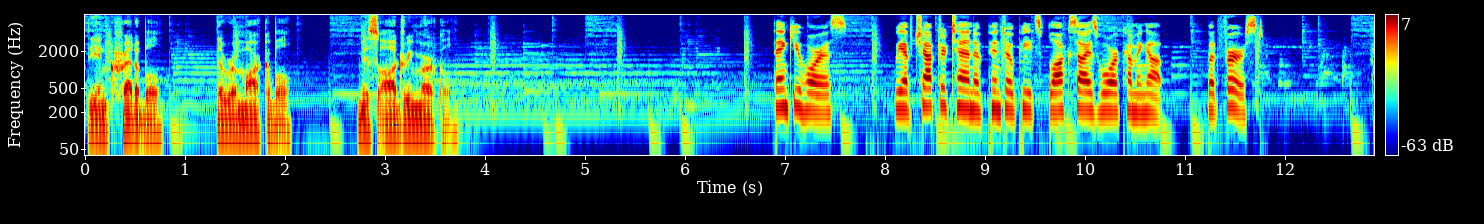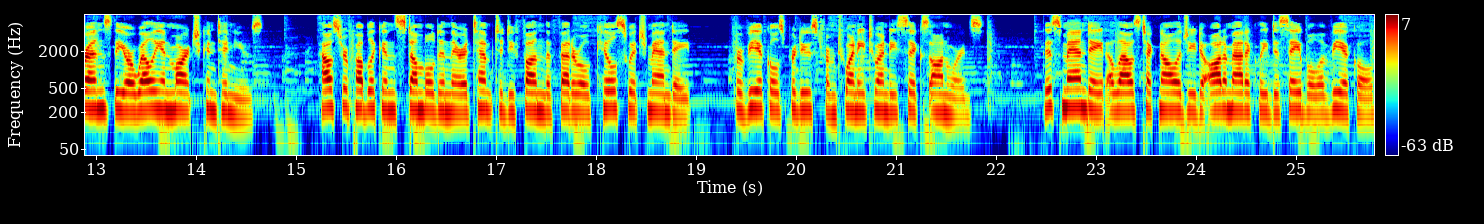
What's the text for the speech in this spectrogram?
the incredible, the remarkable, Miss Audrey Merkle. Thank you, Horace. We have Chapter 10 of Pinto Pete's Block Size War coming up. But first, friends, the Orwellian March continues. House Republicans stumbled in their attempt to defund the federal kill switch mandate for vehicles produced from 2026 onwards. This mandate allows technology to automatically disable a vehicle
